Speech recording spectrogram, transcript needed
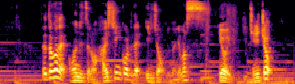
というところで本日の配信これで以上になります。良い一日を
